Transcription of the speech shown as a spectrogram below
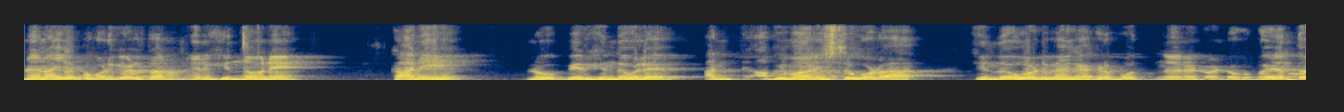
నేను అయ్యప్ప గుడికి వెళ్తాను. నేను హిందువునే. కానీ నువ్వు మీరు హిందువులే అని అభిమానిస్తూ కూడా హిందూ ఓటు బ్యాంక్ ఎక్కడ పోతుంది అనేటువంటి ఒక భయంతో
